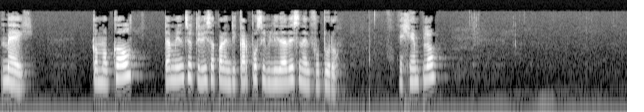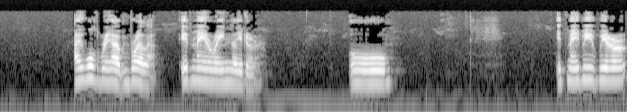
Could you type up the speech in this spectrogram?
May. Como cold, también se utiliza para indicar posibilidades en el futuro. Ejemplo: I will bring an umbrella. It may rain later. O It may be better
